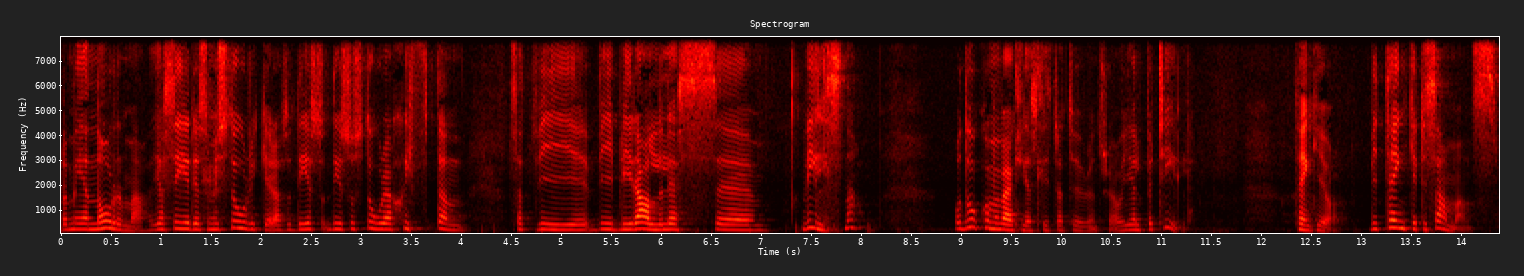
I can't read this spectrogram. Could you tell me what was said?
de är enorma. Jag ser det som historiker, alltså det, är så, det är så stora skiften så att vi, vi blir alldeles eh, vilsna. Och då kommer verklighetslitteraturen och hjälper till tänker jag. Vi tänker tillsammans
